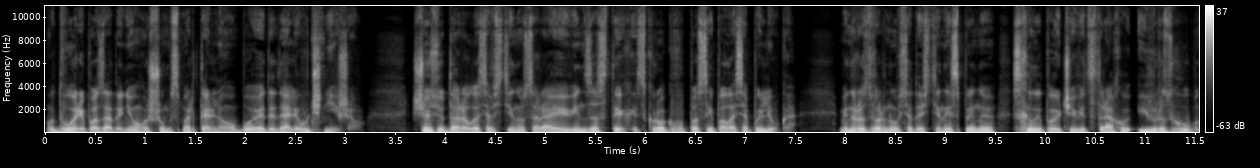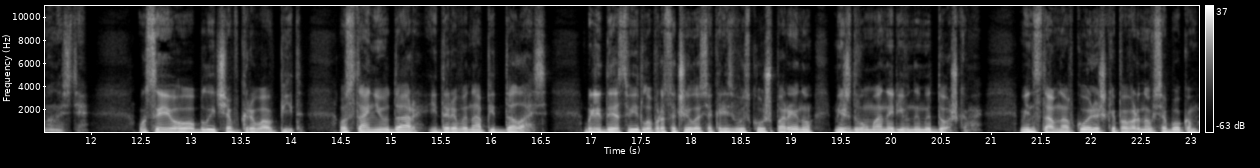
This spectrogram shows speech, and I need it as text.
У дворі позаду нього шум смертельного бою дедалі гучнішав. Щось ударилося в стіну сараю, і він застиг, і з кроків посипалася пилюка. Він розвернувся до стіни спиною, схлипуючи від страху і в розгубленості. Усе його обличчя вкривав піт. Останній удар, і деревина піддалась. Бліде світло просочилося крізь вузьку шпарину між двома нерівними дошками. Він став навколішки, повернувся боком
